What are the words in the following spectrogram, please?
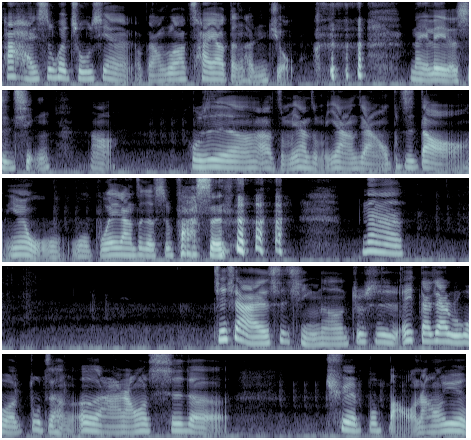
它还是会出现，比方说菜要等很久 那一类的事情啊，或是啊怎么样怎么样这样，我不知道，因为我我不会让这个事发生。那接下来的事情呢，就是诶，大家如果肚子很饿啊，然后吃的却不饱，然后又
